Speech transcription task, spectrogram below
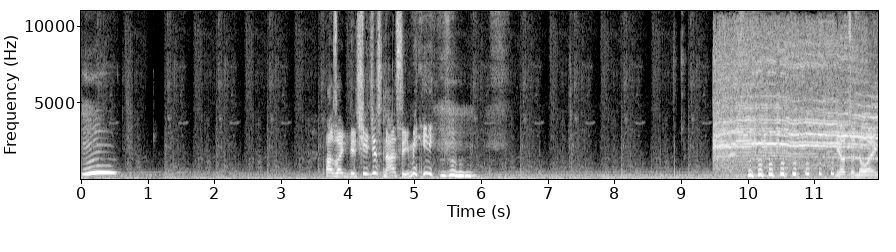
I was like, did she just not see me? you know what's annoying?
